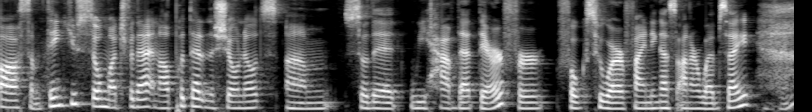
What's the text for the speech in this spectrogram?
Awesome. Thank you so much for that. And I'll put that in the show notes um, so that we have that there for folks who are finding us on our website. Okay.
